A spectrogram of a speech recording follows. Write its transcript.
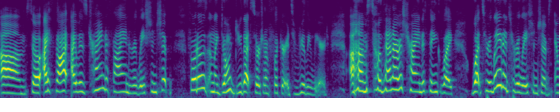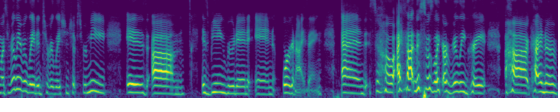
Um, so I thought I was trying to find relationship photos and like don't do that search on Flickr, it's really weird. Um, so then I was trying to think like what's related to relationships and what's really related to relationships for me is, um, is being rooted in organizing. And so I thought this was like a really great uh, kind of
